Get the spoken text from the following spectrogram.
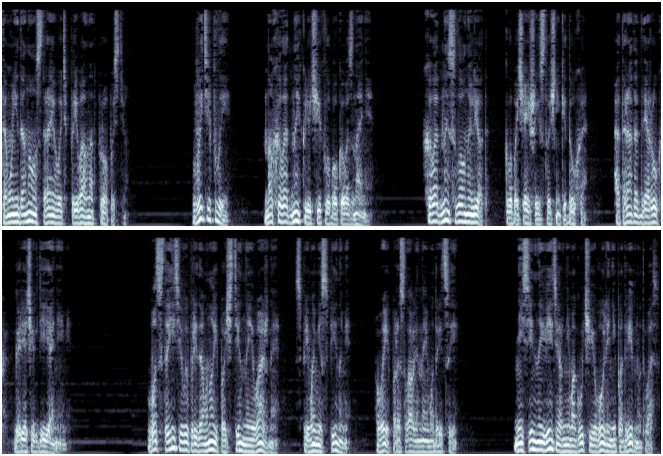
тому не дано устраивать привал над пропастью. Вы теплы, но холодны ключи глубокого знания. Холодны, словно лед, глубочайшие источники духа, отрада для рук, горячих деяниями. Вот стоите вы предо мной, почтенные и важные, с прямыми спинами, вы, прославленные мудрецы. Ни сильный ветер, ни могучие воли не подвигнут вас.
